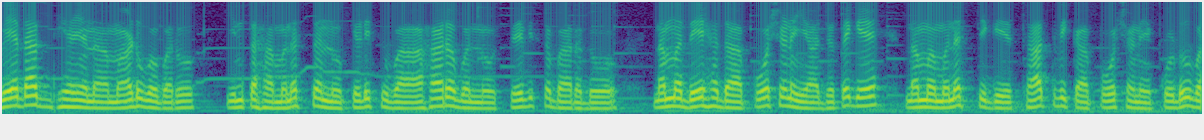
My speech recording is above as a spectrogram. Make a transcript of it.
ವೇದಾಧ್ಯಯನ ಮಾಡುವವರು ಇಂತಹ ಮನಸ್ಸನ್ನು ಕೆಡಿಸುವ ಆಹಾರವನ್ನು ಸೇವಿಸಬಾರದು. ನಮ್ಮ ದೇಹದ ಪೋಷಣೆಯ ಜೊತೆಗೆ ನಮ್ಮ ಮನಸ್ಸಿಗೆ ಸಾತ್ವಿಕ ಪೋಷಣೆ ಕೊಡುವ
